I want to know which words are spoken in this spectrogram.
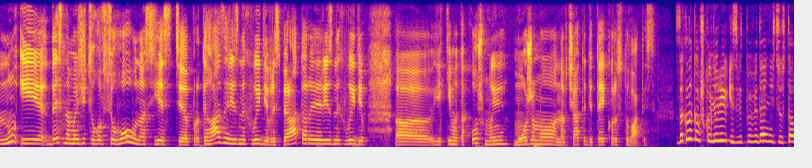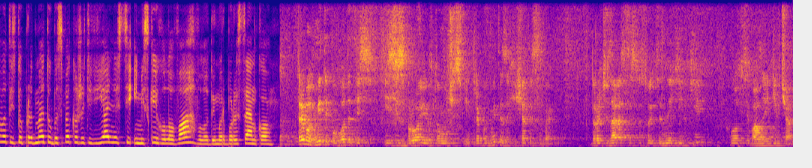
Ну і десь на межі цього всього у нас є протигази різних видів, респіратори різних видів, е, якими також ми можемо навчати дітей користуватись. Закликав школярів із відповідальністю ставитись до предмету безпеки життєдіяльності і міський голова Володимир Борисенко. Треба вміти поводитись і зі зброєю, в тому числі. Треба вміти захищати себе. До речі, зараз це стосується не тільки хлопців, але й дівчат.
